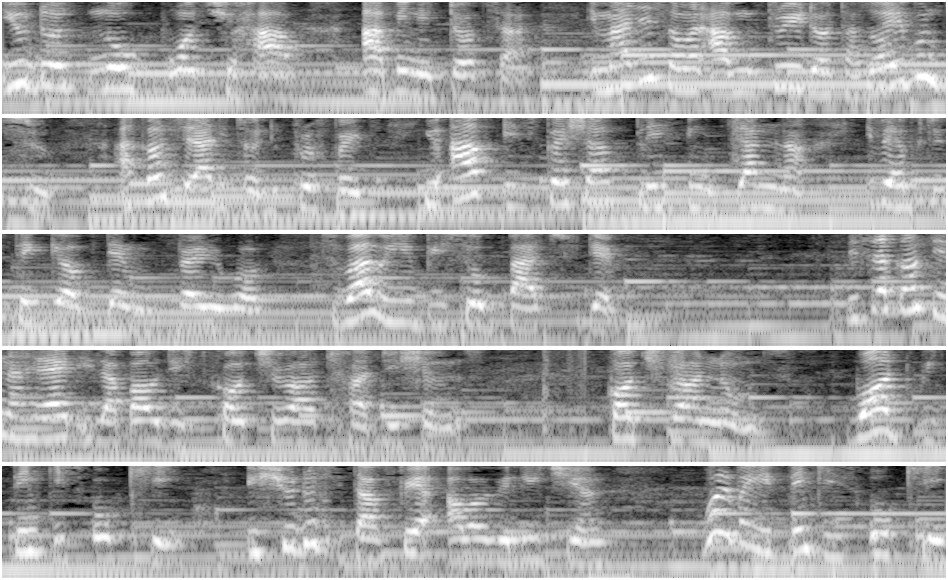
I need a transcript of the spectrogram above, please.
you don't know what you have having a daughter. Imagine someone having three daughters or even two. According to the hadith of the prophet. You have a special place in jannah if you're able to take care of them very well. So why will you be so bad to them? The second thing i heard is about the cultural traditions cultural norms. What we think is okay. It shouldn't interfere our religion whatever you think is okay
